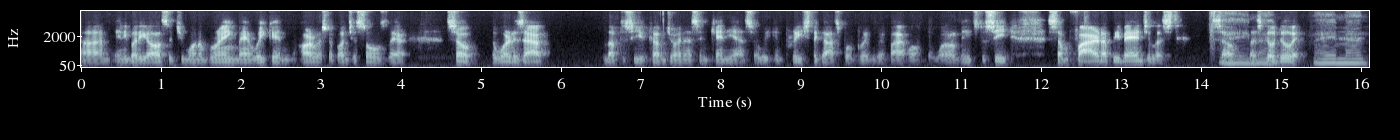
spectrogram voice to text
Um, anybody else that you want to bring, man, we can harvest a bunch of souls there. So the word is out. Love to see you come join us in Kenya so we can preach the gospel, bring revival. The world needs to see some fired up evangelists. So Amen. let's go do it. Amen.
